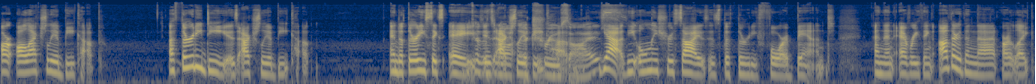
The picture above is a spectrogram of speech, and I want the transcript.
are all actually a B cup. A 30D is actually a B cup. And a 36A Because is actually a, B true cup. size? Yeah, the only true size is the 34 band. And then everything other than that are like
